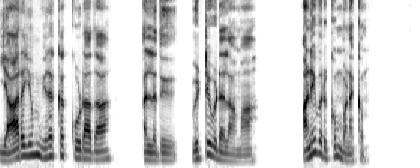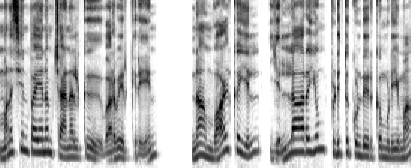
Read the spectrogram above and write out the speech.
யாரையும் இழக்கக்கூடாதா அல்லது விட்டுவிடலாமா? அனைவருக்கும் வணக்கம். மனசின் பயணம் சேனலுக்கு வரவேற்கிறேன். நாம் வாழ்க்கையில் எல்லாரையும் பிடித்துக் கொண்டிருக்க முடியுமா?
